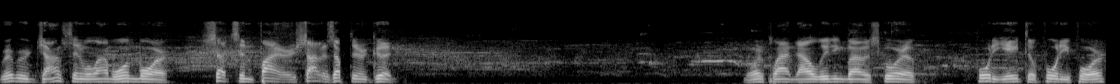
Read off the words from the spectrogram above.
River Johnston will have one more. Sets and fires. Shot is up there good. North Platte now leading by the score of 48 to 44.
